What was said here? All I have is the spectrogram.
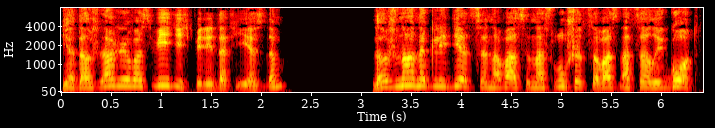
Я должна же вас видеть перед отъездом. Должна наглядеться на вас и наслушаться вас на целый год.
